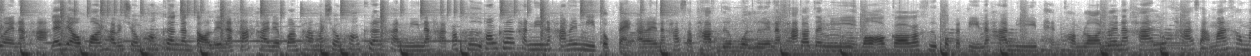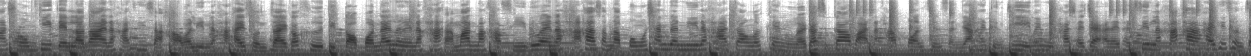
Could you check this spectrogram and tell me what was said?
ด้วยนะคะ และเดี๋ยวปอนพาไปชมห้องเครื่องกันต่อเลยนะคะค่ะเดี๋ยวปอนพามาชมห้องเครื่องคันนี้นะคะ ก็คือห้องเครื่องคันนี้นะคะ ไม่มีตกแต่งอะไรนะคะ สภาพเดิมหมดเลยนะคะ ก็จะมีมออกก็คือปกตินะคะ มีแผ่นความร้อนด้วยนะคะ ลูกค้าสามารถเข้ามาชมที่เต็นท์เราได้นะคะ ที่สาขาวลินนะคะใครสนใจก็คือติดต่อปอนได้เลยนะคะ สามารถมาขับฟรีด้วยนะคะค่ะสำหรับโปรโมชั่นเดือนนี้นะคะ จองรถเพียง 199 บาทนะคะปอนเซ็นสัญญาให้ถึงที่ไม่มีค่าใช้จ่ายอะไรทั้งสิ้นนะคะค่ะใครที่สนใจ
